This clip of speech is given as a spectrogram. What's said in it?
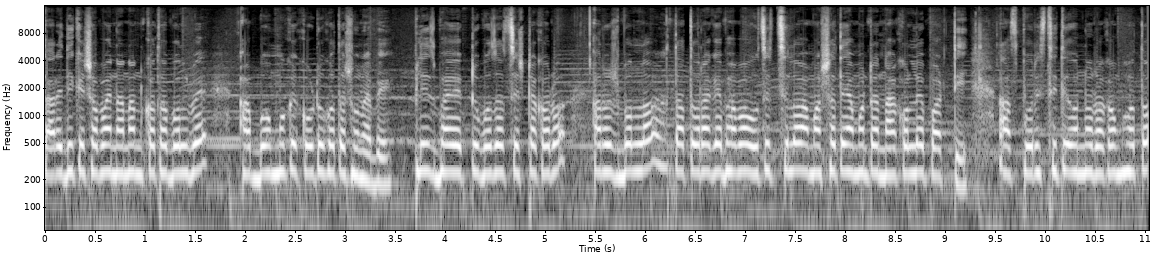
চারিদিকে সবাই নানান কথা বলবে, আব্বু আম্মুকে কটু কথা শোনাবে। প্লিজ ভাই, একটু বোঝার চেষ্টা করো। আরুষ বলল, তা তোর আগে ভাবা উচিত ছিল, আমার সাথে এমনটা না করলে পারতি। আজ পরিস্থিতি অন্যরকম হতো,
